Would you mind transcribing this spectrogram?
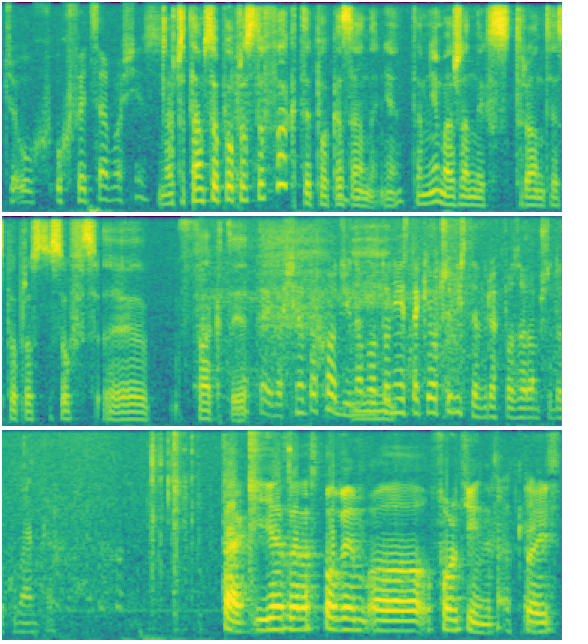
czy uch, uchwyca właśnie? Z... Znaczy tam są po prostu fakty pokazane, nie? Tam nie ma żadnych stron, to jest po prostu są y, fakty. Okej, okay, właśnie o to chodzi, no bo to nie jest takie oczywiste wbrew pozorom przy dokumentach. Tak, i ja zaraz powiem o 14. Okay. To jest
